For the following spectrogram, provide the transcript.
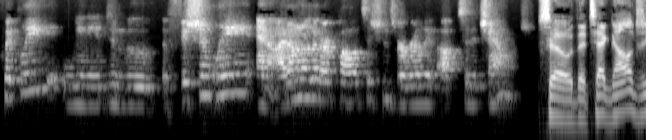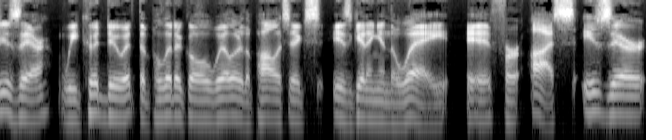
quickly. We need to move efficiently, and I don't know that our politicians are really up to the challenge. So the technology is there. We could do it. The political will or the politics is getting in the way. If for us, is there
